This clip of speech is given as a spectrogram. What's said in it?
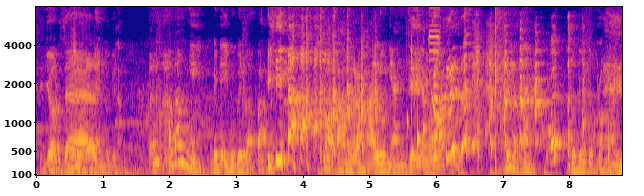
si Si Jordan. Jordan gue bilang. Kan abangnya beda ibu beda bapak. Iya. gue gak paham orang halu nih anjir yang ngaku. Bener kan? Gue bilang tuh orang halu.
